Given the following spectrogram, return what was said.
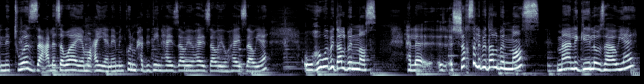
نتوزع على زوايا معينة. بنكون محددين هاي الزاوية وهاي الزاوية وهاي الزاوية وهو بضل بالنص. هلا الشخص اللي بضل بالنص ما لقي له زاوية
